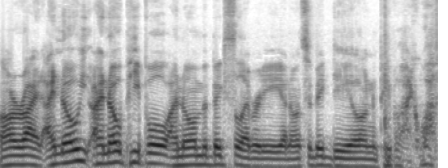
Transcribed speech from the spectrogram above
All right. I know I know people, I know I'm a big celebrity. I know it's a big deal and people are like, "What?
